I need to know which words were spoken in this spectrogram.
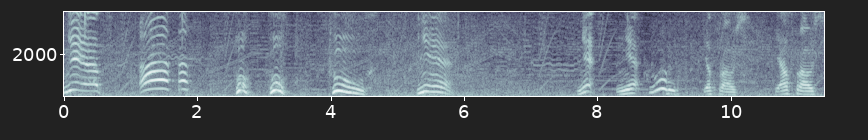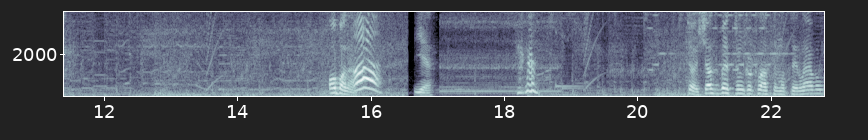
Нет! А, а! Ху! Ху! Фух! Не! Не! Не! Я справлюсь. Я справлюсь. Обана! А! Є. Все, зараз быстренько класнемо цей левел.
